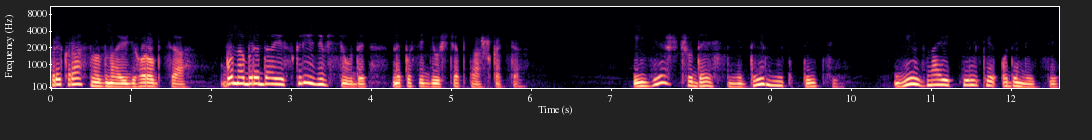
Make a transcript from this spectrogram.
прекрасно знають горобця, бо набридає скрізь і всюди непосидюща пташка ця. І є ж чудесні, дивні птиці, їх знають тільки одиниці.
